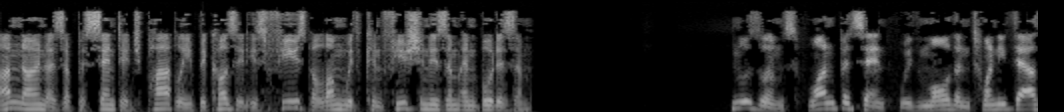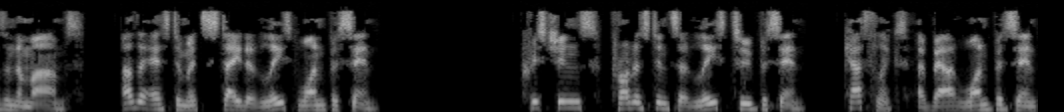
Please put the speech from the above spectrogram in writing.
unknown as a percentage partly because it is fused along with Confucianism and Buddhism. Muslims, 1%, with more than 20,000 imams. Other estimates state at least 1%. Christians, Protestants at least 2%. Catholics, about 1%.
